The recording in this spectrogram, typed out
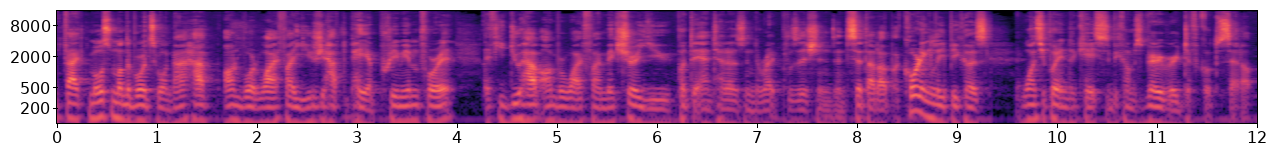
In fact, most motherboards will not have onboard Wi-Fi. You usually have to pay a premium for it. If you do have onboard Wi-Fi, make sure you put the antennas in the right positions and set that up accordingly because once you put it in the case, it becomes very, very difficult to set up.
